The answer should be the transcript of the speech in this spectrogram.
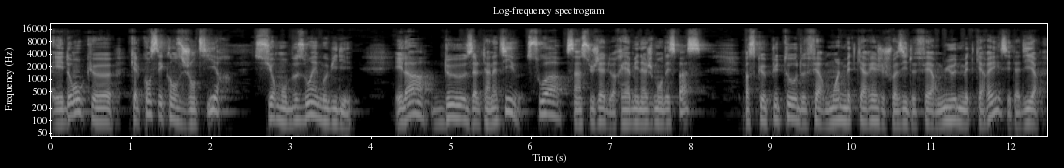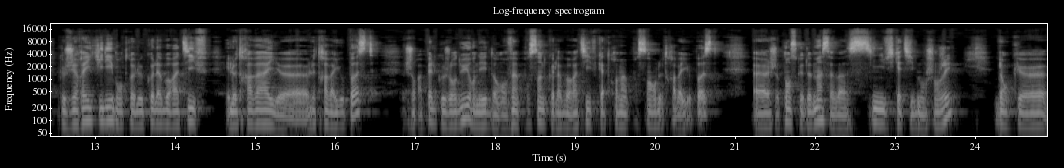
et donc euh, quelles conséquences j'en tire sur mon besoin immobilier? Et là, deux alternatives. Soit c'est un sujet de réaménagement d'espace, parce que plutôt de faire moins de mètres carrés, je choisis de faire mieux de mètres carrés, c'est-à-dire que je rééquilibre entre le collaboratif et le travail, euh, le travail au poste. Je rappelle qu'aujourd'hui, on est dans 20% de collaboratif, 80% de travail au poste. Euh, je pense que demain, ça va significativement changer. Donc, euh,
